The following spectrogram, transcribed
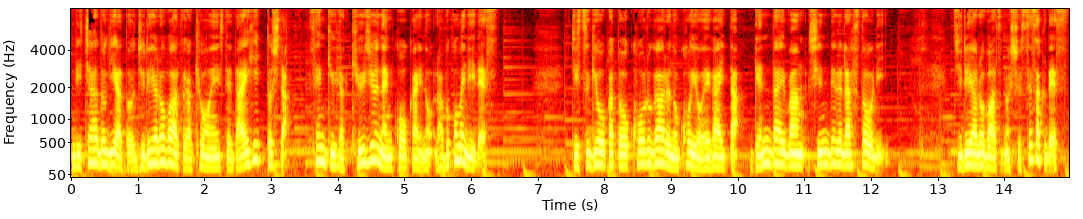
リチャード・ギアとジュリア・ロバーツが共演して大ヒットした1990年公開のラブコメディです。実業家とコールガールの恋を描いた現代版シンデレラストーリー。ジュリア・ロバーツの出世作です。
